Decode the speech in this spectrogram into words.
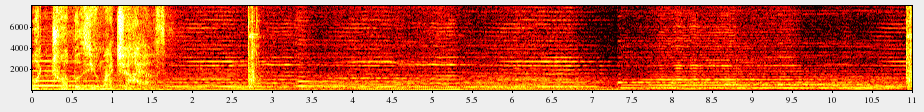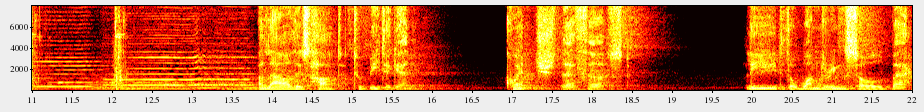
What troubles you, my child? Allow this heart to beat again. Quench their thirst. Lead the wandering soul back.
